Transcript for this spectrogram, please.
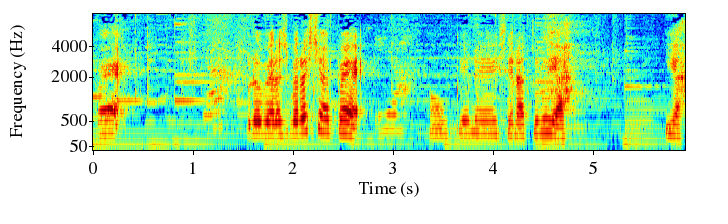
capek. ya Udah beres-beres capek. iya Oke deh, istirahat dulu ya. Iya.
